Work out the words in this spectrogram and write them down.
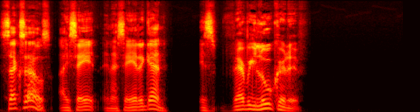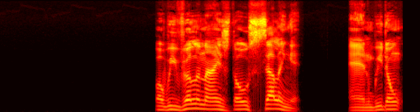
Sex sells. I say it and I say it again. It's very lucrative. But we villainize those selling it, and we don't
